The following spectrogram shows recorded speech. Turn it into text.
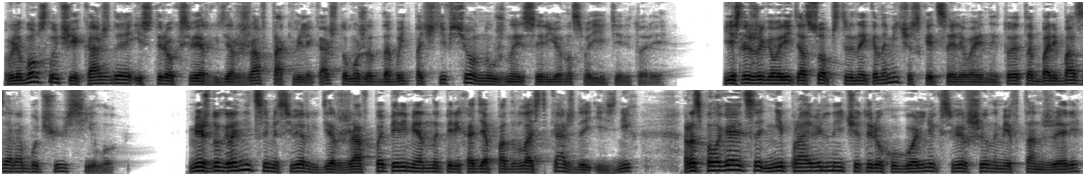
В любом случае, каждая из трех сверхдержав так велика, что может добыть почти все нужное сырье на своей территории. Если же говорить о собственной экономической цели войны, то это борьба за рабочую силу. Между границами сверхдержав, попеременно переходя под власть каждой из них, располагается неправильный четырехугольник с вершинами в Танжере,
